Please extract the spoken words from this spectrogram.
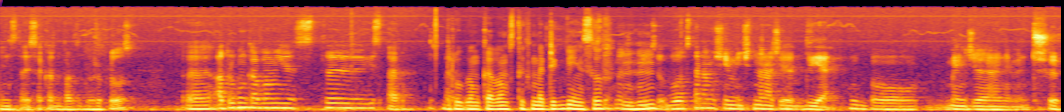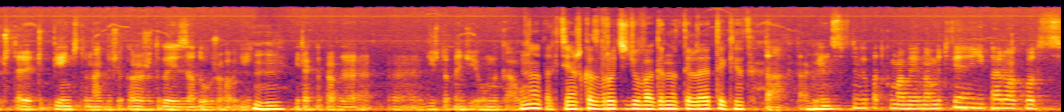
Więc to jest akurat bardzo duży plus. E, A drugą kawą jest, e, jest Peru. Jest Peru. Drugą kawą z tych Magic Beansów. Tych Magic Mhm. Beansów, Bo staramy się mieć na razie dwie, bo będzie, nie wiem, trzy, cztery czy pięć, to nagle się okaże, że tego jest za dużo i, Mhm. i tak naprawdę e, gdzieś to będzie umykało. No tak, ciężko zwrócić uwagę na tyle etykiet. Tak, tak, więc w tym wypadku mamy, mamy dwie i Peru akurat z,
